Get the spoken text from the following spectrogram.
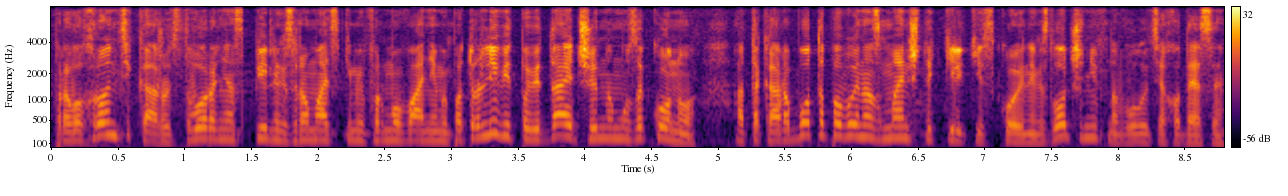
Правоохоронці кажуть, створення спільних з громадськими формуваннями патрулів відповідає чинному закону. А така робота повинна зменшити кількість скоєних злочинів на вулицях Одеси.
